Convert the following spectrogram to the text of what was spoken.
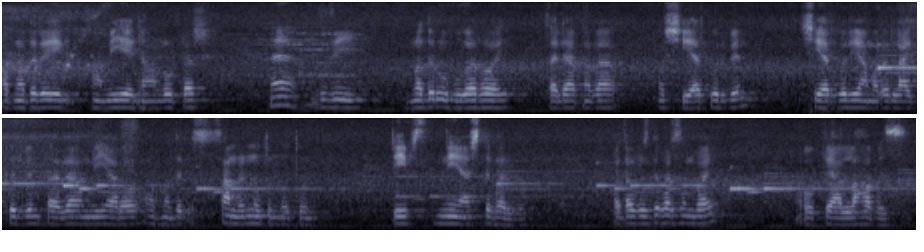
আপনাদের এই আমি এই ডাউনলোডটা হ্যাঁ যদি আপনাদের উপকার হয়, তাহলে আপনারা শেয়ার করবেন। শেয়ার করি আমরা লাইক করবেন, তাহলে আমি আরও আপনাদের সামনে নতুন নতুন টিপস নিয়ে আসতে পারব। কথা বুঝতে পারছেন ভাই? ওকে আল্লাহ হাফেজ।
